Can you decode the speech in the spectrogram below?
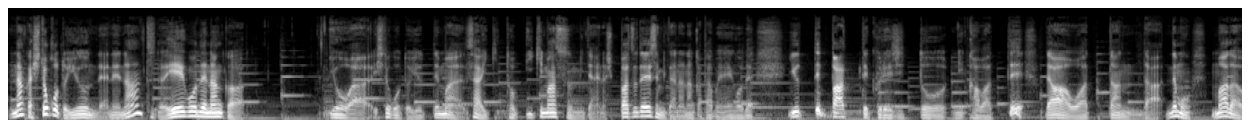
なんか一言言うんだよね。なんつうか英語でなんか要は一言言って、まあ、さあ行きと行きますみたいな、出発ですみたいな、なんか多分英語で言って、バッてクレジットに変わって、で、ああ、終わったんだ。でも、まだ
